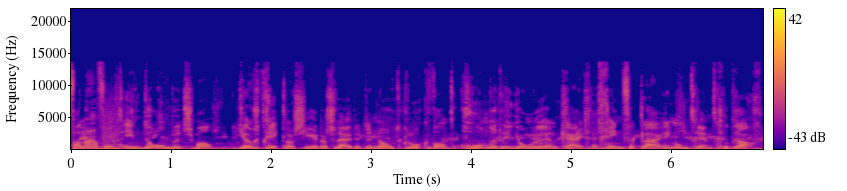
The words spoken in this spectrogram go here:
Vanavond in De Ombudsman. Jeugdreclasseerders luiden de noodklok, want honderden jongeren krijgen geen verklaring omtrent gedrag.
